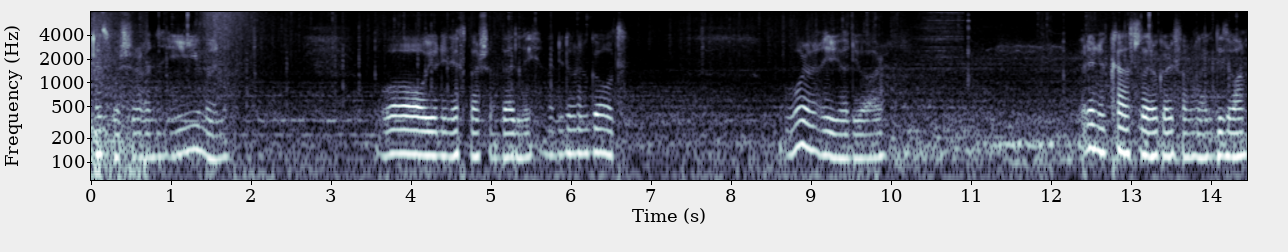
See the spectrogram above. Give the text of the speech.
That's for sure unhuman. Whoa, you need expansion badly, but you don't have gold. What an idiot you are. But then you cancel your griffin like this one,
